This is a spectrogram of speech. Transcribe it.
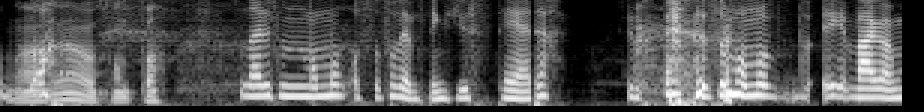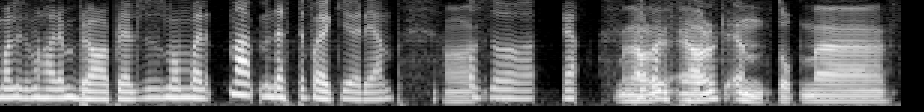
Og Nei, da, det er jo sant, da. Så det er liksom Man må også forventningsjustere. så man må Hver gang man liksom har en bra opplevelse, så må man bare Nei, men dette får jeg ikke gjøre igjen. Og så Ja. Men jeg har, jeg har nok endt opp med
